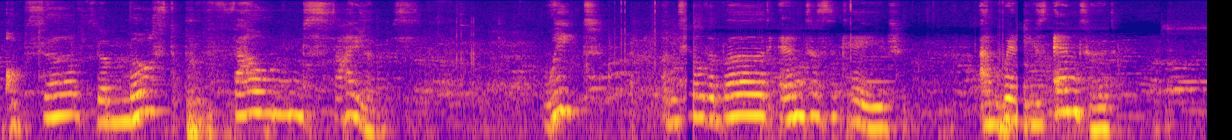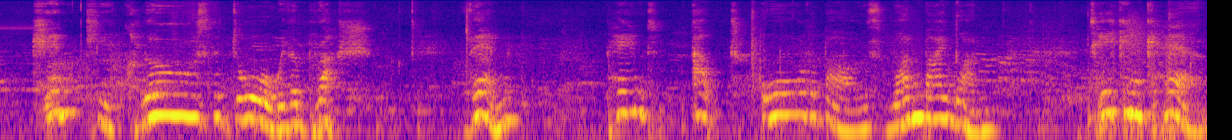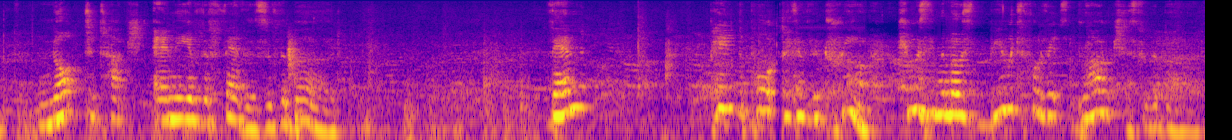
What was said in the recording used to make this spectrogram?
observe the most profound silence. Wait until the bird enters the cage, and when he's entered, Gently close the door with a brush. Then paint out all the bars one by one, taking care not to touch any of the feathers of the bird. Then paint the portrait of the tree, choosing the most beautiful of its branches for the bird.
